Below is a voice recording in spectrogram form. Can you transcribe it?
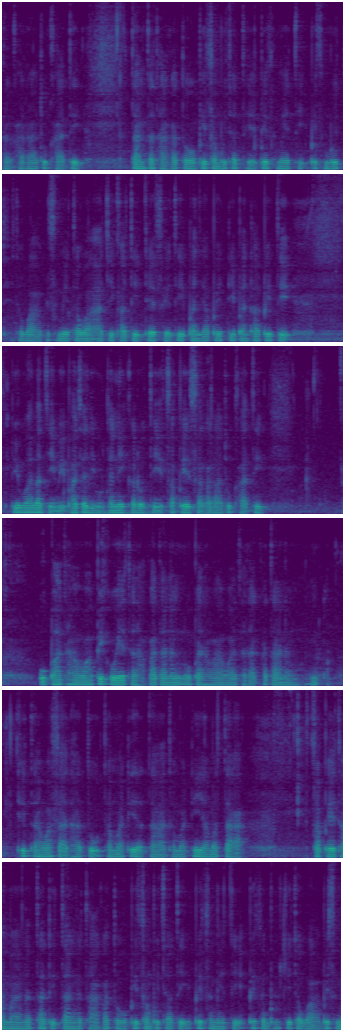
สังขาราทุขาติ ตังตถาคโตพิสมุจติพิสเมติพิสมุจิตวาพิสเมตวาอาจิคติเทเสติปัญญาเปติปัญญาเปติวิวาลติวิภาจติอุตนิกโรติสพเพสังขาราทุขาติ อุปาทาวาภิกเวตถาคตานังอุปาทาวาตถาคตานังทิตาวสาธาตุธรรมทิยตาธรรมนิยามตา สพเพธรรมานัตตาติตังกถาคโตพิสัมพุจติ พิสเมติ พิสัมพุจิตวา พิสเม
